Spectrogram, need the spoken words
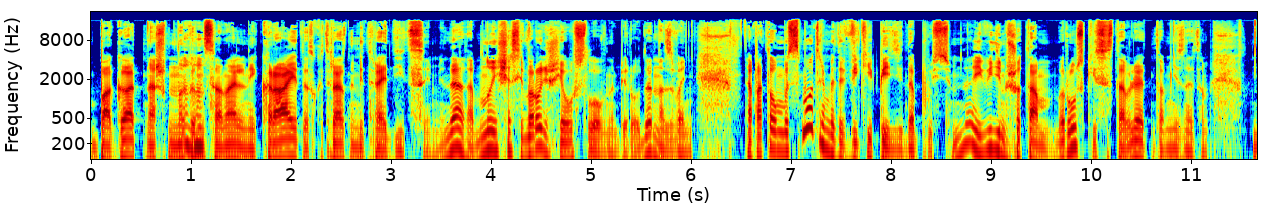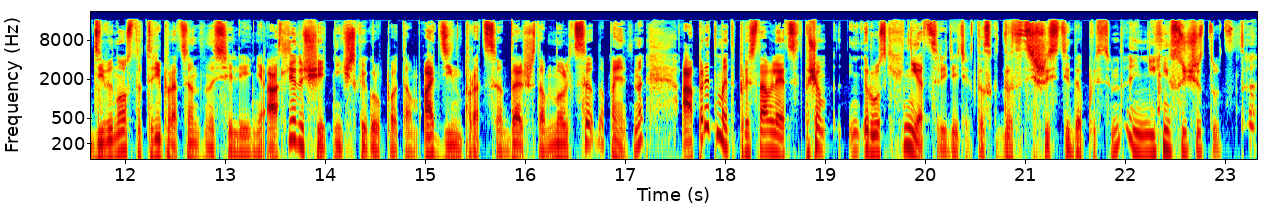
богат наш многонациональный край, так сказать, разными традициями. Да? Там, ну и сейчас и Воронеж я условно беру да, название. А потом мы смотрим это в Википедии, допустим, да, и видим, что там русские составляют, там, не знаю, там 93% населения, а следующая этническая группа там 1%, дальше там 0, да, понятно, да? А при этом это представляется, причем русских нет среди этих, так сказать, 26, допустим, да, их не существует. Да?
